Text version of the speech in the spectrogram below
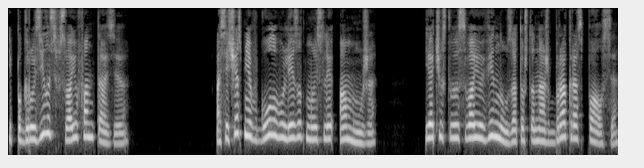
и погрузилась в свою фантазию. А сейчас мне в голову лезут мысли о муже. Я чувствую свою вину за то, что наш брак распался.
